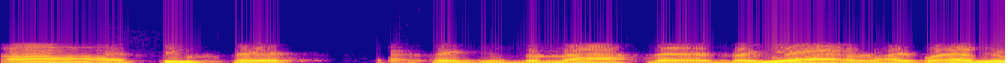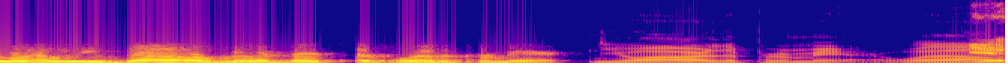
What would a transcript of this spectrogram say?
uh two fifths, I think, is the math there. But yeah, like everywhere we go, me and Bishop, we're the premiere. You are the premiere. Well, Yeah.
